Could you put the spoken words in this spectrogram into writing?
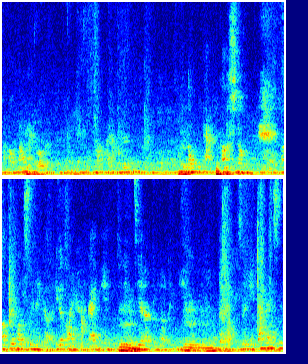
然后猫板，嗯，好的。猫板跟龙虎塔、高雄，然后最后是那个一个团圆的概念，就迎接二零二零年。嗯对，所以大概是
